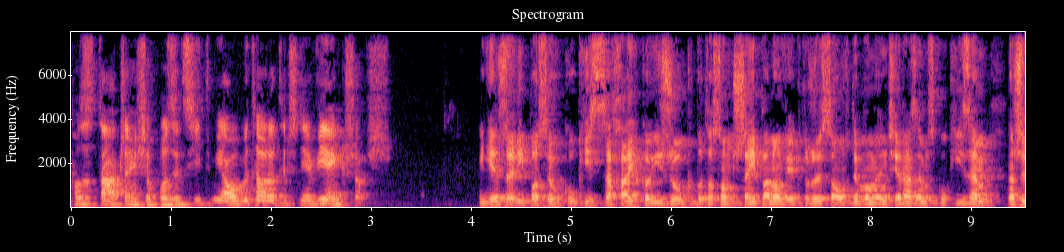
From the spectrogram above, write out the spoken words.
pozostała część opozycji miałoby teoretycznie większość. Jeżeli poseł Kukiz, Sachajko i Żuk, bo to są trzej panowie, którzy są w tym momencie razem z Kukizem, znaczy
